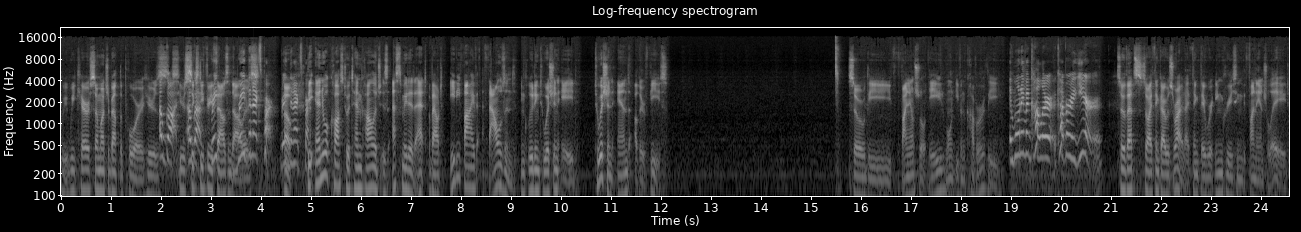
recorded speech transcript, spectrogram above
We, we care so much about the poor. Here's Oh God. here's oh, sixty three thousand dollars. Read, the next part. Read Oh, the next part. The annual cost to attend college is estimated at about eighty-five thousand, including tuition aid, tuition and other fees. So the financial aid won't even cover the. it won't even color cover a year. So that's so I think I was right. I think they were increasing the financial aid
